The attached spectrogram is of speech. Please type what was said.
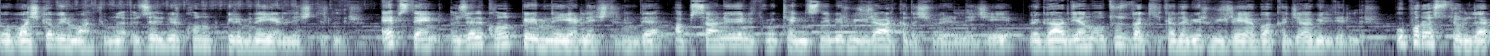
ve başka bir mahkumla özel bir konut birimine yerleştirilir. Epstein özel konut birimine yerleştirildiğinde hapishane yönetimi kendisine bir hücre arkadaşı verileceği ve gardiyan 30 dakikada bir hücreye bakacağı bildirilir. Bu prosedürler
